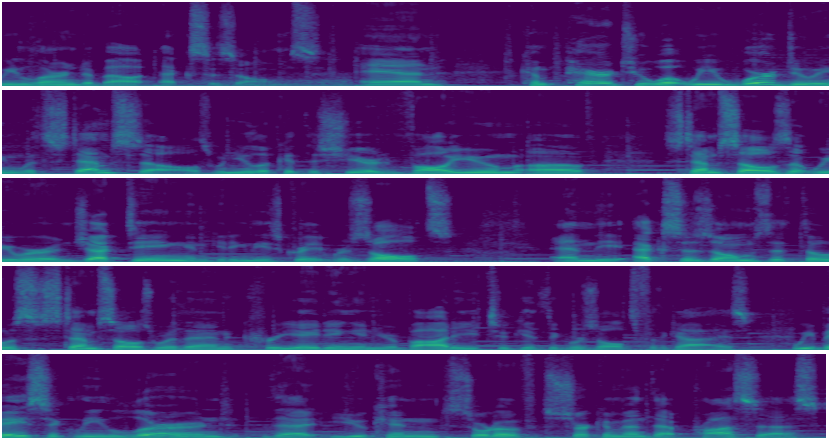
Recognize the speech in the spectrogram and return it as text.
we learned about exosomes. And compared to what we were doing with stem cells, when you look at the sheer volume of stem cells that we were injecting and getting these great results, and the exosomes that those stem cells were then creating in your body to get the results for the guys. We basically learned that you can sort of circumvent that process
